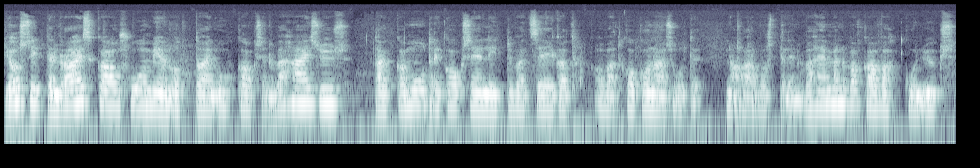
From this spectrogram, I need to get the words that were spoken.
Jos sitten raiskaus huomioon ottaen uhkauksen vähäisyys tai muut rikokseen liittyvät seikat ovat kokonaisuutena arvostellen vähemmän vakava kuin yksi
